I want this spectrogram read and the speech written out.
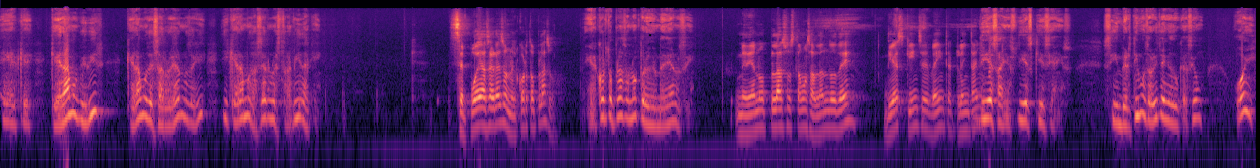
en el que queramos vivir, queramos desarrollarnos aquí y queramos hacer nuestra vida aquí. ¿Se puede hacer eso en el corto plazo? En el corto plazo no, pero en el mediano sí. Mediano plazo estamos hablando de 10, 15, 20, 30 años. 10 años, 10, 15 años. Si invertimos ahorita en educación, hoy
